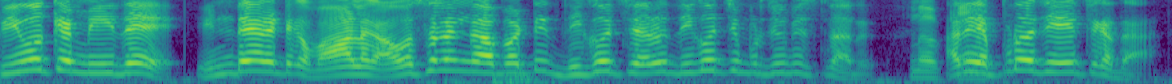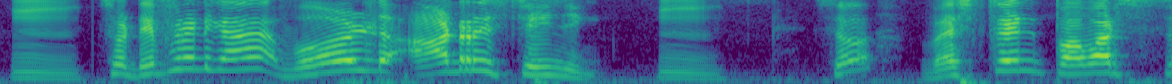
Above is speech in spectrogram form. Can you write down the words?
పీఓకే మీదే ఇండైరెక్ట్గా వాళ్ళకి అవసరం కాబట్టి దిగొచ్చారు దిగొచ్చి ఇప్పుడు చూపిస్తున్నారు. అది ఎప్పుడో చేయొచ్చు కదా. సో డెఫినెట్గా world order is changing. So western powers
